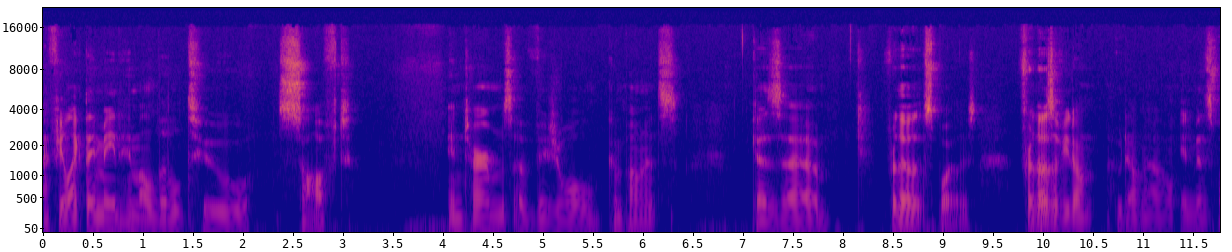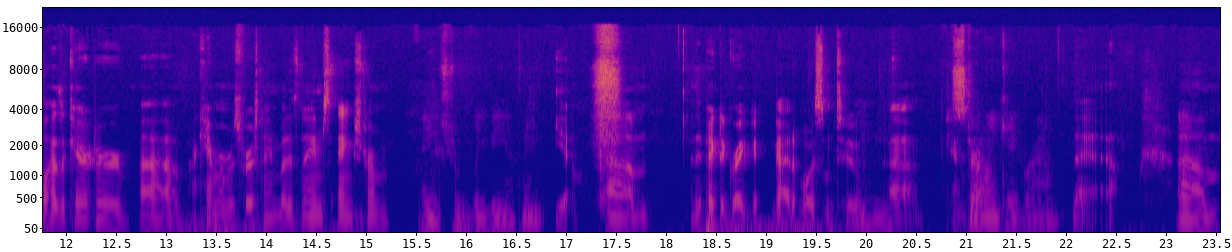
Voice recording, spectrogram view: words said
I feel like they made him a little too soft in terms of visual components, because uh, for those spoilers, for those of you don't who don't know, Invincible has a character. Uh, I can't remember his first name, but his name's Angstrom. Angstrom Levy, I think. Yeah. Um, and they picked a great guy to voice him too. Mhm. Uh, Sterling K. Brown. Yeah. Um,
